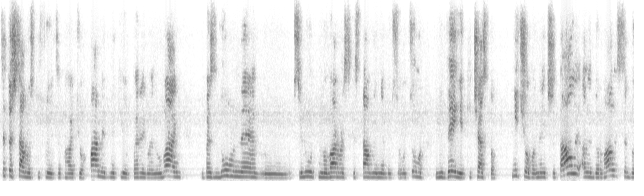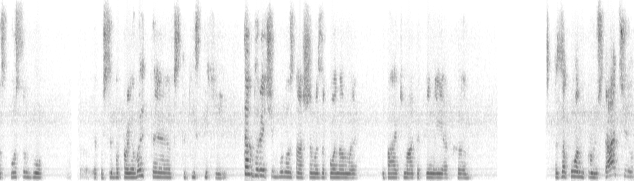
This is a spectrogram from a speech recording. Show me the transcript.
Це те ж саме стосується багатьох пам'ятників, перейменувань, бездумне, абсолютно варварське ставлення до всього цього людей, які часто нічого не читали, але дорвалися до способу якось себе проявити в такій стихії. Так, до речі, було з нашими законами багатьма такими, як е, закон про люстрацію.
